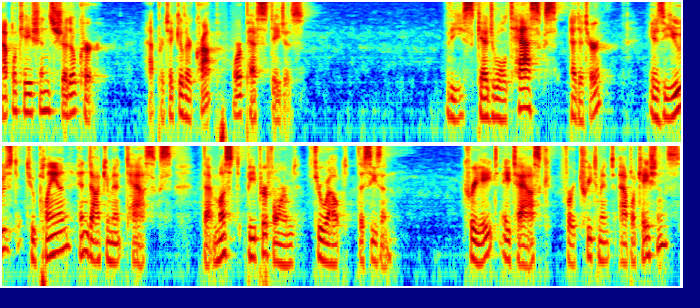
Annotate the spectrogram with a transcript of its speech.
applications should occur at particular crop or pest stages. The Schedule Tasks editor is used to plan and document tasks that must be performed throughout the season. Create a task for treatment applications,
